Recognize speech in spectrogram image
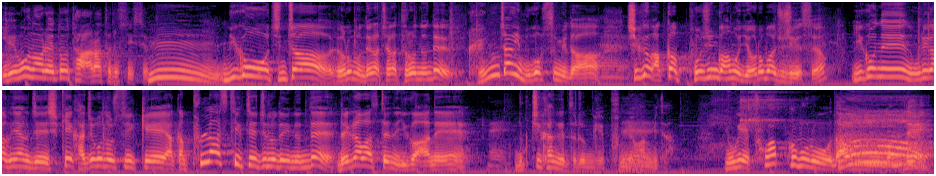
일본어래도 다 알아들을 수 있을 거예요. 음, 이거 진짜 여러분 내가 제가 들었는데 굉장히 무겁습니다. 네. 지금 아까 보신 거 한번 열어봐 주시겠어요? 이거는 우리가 그냥 이제 쉽게 가지고 놀수 있게 약간 플라스틱 재질로 돼 있는데 내가 봤을 때는 이거 안에 네. 묵직한 게 들은 게 분명합니다. 이게 초합금으로 나온 아. 건데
